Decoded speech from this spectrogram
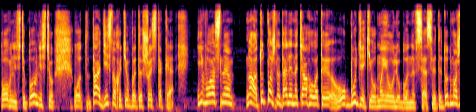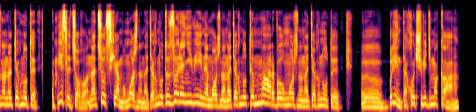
Повністю, повністю. От та дійсно хотів би ти щось таке. І власне, ну а тут можна далі натягувати у будь-які мої улюблені всесвіти. Тут можна натягнути після цього на цю схему можна натягнути зоряні війни, можна натягнути Марвел, можна натягнути. Е, блін, та хоч відьмака.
